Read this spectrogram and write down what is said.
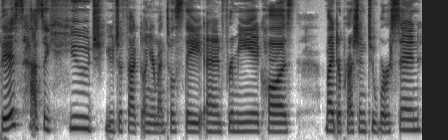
this has a huge, huge effect on your mental state. And for me, it caused my depression to worsen.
